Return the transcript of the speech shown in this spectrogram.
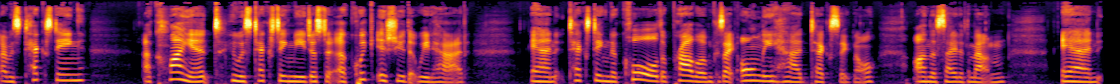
I was texting a client who was texting me just a, a quick issue that we'd had and texting Nicole the problem because I only had text signal on the side of the mountain and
